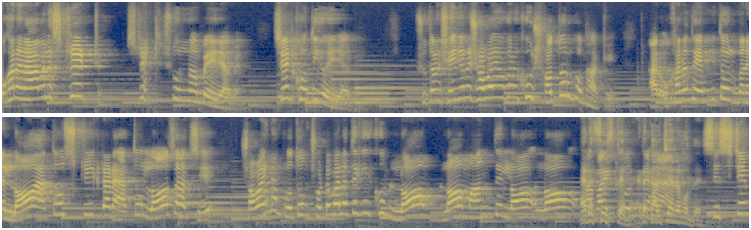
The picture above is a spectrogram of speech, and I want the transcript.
ওখানে না বলে স্ট্রেট স্ট্রেট শূন্য পেয়ে যাবেন স্ট্রেট ক্ষতি হয়ে যাবে। সুতরাং সেই জন্য সবাই ওখানে খুব সতর্ক থাকে। আর ওখানে তো এমনি তো মানে ল এত স্ট্রিক্ট আর এত লস আছে সবাই না প্রথম ছোটবেলা থেকে খুব ল ল মানতে ল ল সিস্টেম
